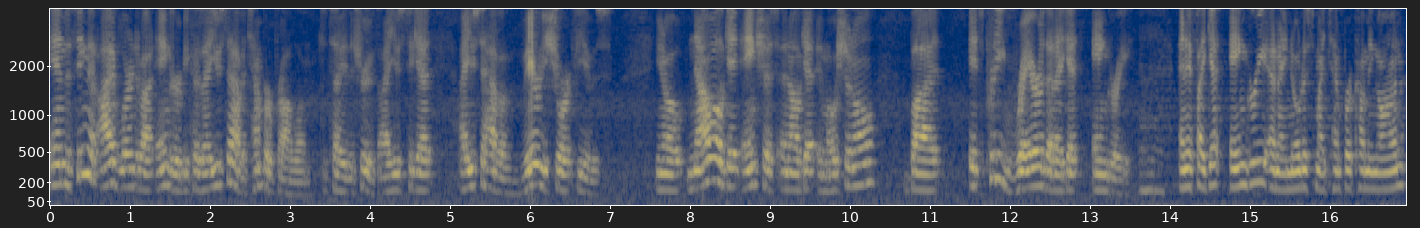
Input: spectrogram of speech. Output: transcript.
And the thing that I've learned about anger, because I used to have a temper problem, to tell you the truth, I used to get, I used to have a very short fuse. You know, now I'll get anxious and I'll get emotional, but it's pretty rare that I get angry. Mhm. And if I get angry and I notice my temper coming on,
